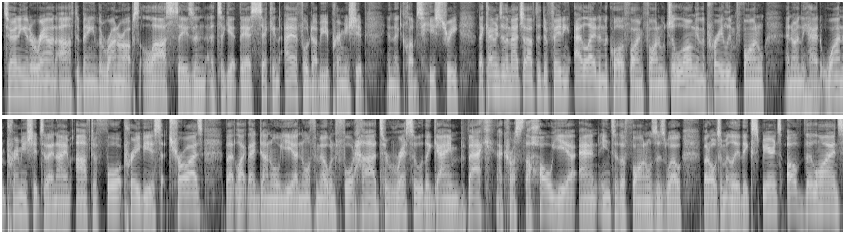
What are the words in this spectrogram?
turning it around after being the runner ups last season uh, to get their second AFLW premiership in the club's history. They came into the match after defeating Adelaide in the qualifying final, Geelong in the prelim final, and only had one premiership to their name after four previous tries. But like they'd done all year, North Melbourne fought hard to wrestle the game back across the whole year and into the finals as as well. But ultimately, the experience of the Lions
